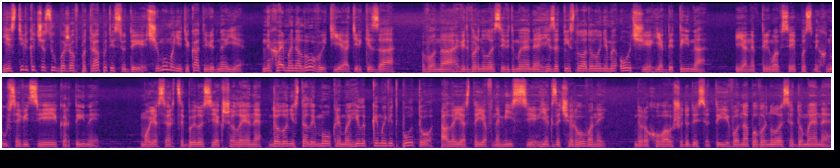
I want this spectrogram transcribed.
Я стільки часу бажав потрапити сюди. Чому мені тікати від неї? Нехай мене ловить, я тільки за. Вона відвернулася від мене і затиснула долонями очі, як дитина. Я не втримався і посміхнувся від цієї картини. Моє серце билося як шалене, долоні стали мокрими і липкими від поту, але я стояв на місці, як зачарований. Дорахувавши до десяти, вона повернулася до мене,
